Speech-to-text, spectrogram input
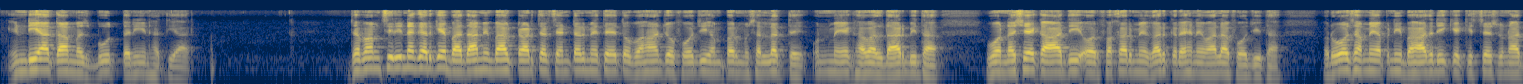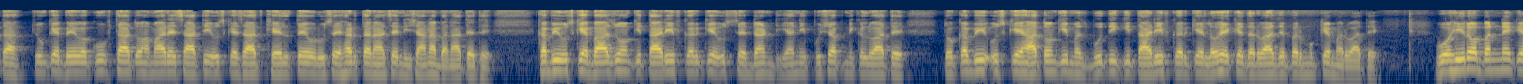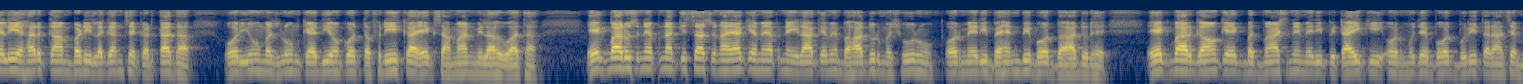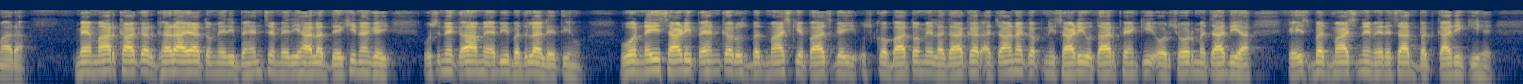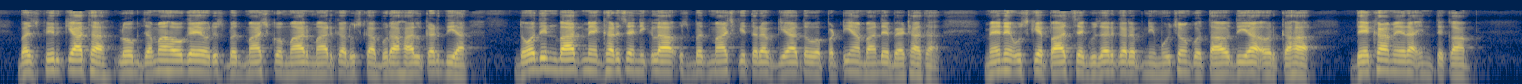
انڈیا کا مضبوط ترین ہتھیار۔ جب ہم سری نگر کے بادامی باغ ٹارچر سینٹر میں تھے تو وہاں جو فوجی ہم پر مسلط تھے، ان میں ایک حوالدار بھی تھا۔ وہ نشے کا عادی اور فخر میں غرق رہنے والا فوجی تھا۔ روز ہمیں اپنی بہادری کے قصے سناتا، چونکہ بے وقوف تھا تو ہمارے ساتھی اس کے ساتھ کھیلتے اور اسے ہر طرح سے نشانہ بناتے تھے۔ کبھی اس کے بازوؤں کی تعریف کر کے اس سے ڈنڈ یعنی پش اپ نکلواتے، تو کبھی اس کے ہاتھوں کی مضبوطی کی تعریف کر کے لوہے کے دروازے پر مکے مرواتے۔ وہ ہیرو بننے کے لیے ہر کام بڑی لگن سے کرتا تھا اور یوں مظلوم قیدیوں کو تفریح کا ایک سامان ملا ہوا تھا۔ ایک بار اس نے اپنا قصہ سنایا کہ میں اپنے علاقے میں بہادر مشہور ہوں اور میری بہن بھی بہت بہادر ہے۔ ایک بار گاؤں کے ایک بدماش نے میری پٹائی کی اور مجھے بہت بری طرح سے مارا۔ میں مار کھا کر گھر آیا تو میری بہن سے میری حالت دیکھی نہ گئی۔ اس نے کہا، میں ابھی بدلہ لیتی ہوں۔ وہ نئی ساڑی پہن کر اس بدماش کے پاس گئی۔ اس کو باتوں میں لگا کر اچانک اپنی ساڑی اتار پھینکی اور شور مچا دیا کہ اس بدماش نے میرے ساتھ بدکاری کی ہے۔ بس پھر کیا تھا؟ لوگ جمع ہو گئے اور اس بدماش کو مار مار کر اس کا برا حال کر دیا۔ دو دن بعد میں گھر سے نکلا، اس بدماش کی طرف گیا تو وہ پٹیاں باندھے بیٹھا تھا۔ میں نے اس کے پاس سے گزر کر اپنی مونچھوں کو تاؤ دیا اور کہا، دیکھا میرا انتقام۔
